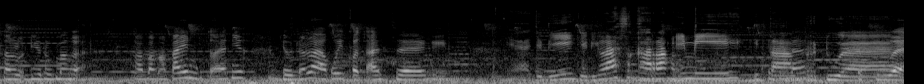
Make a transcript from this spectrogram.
kalau di rumah nggak ngapa-ngapain gitu akhirnya ya udahlah aku ikut aja gitu Ya, jadi jadilah sekarang ini kita Jadilah berdua. berdua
